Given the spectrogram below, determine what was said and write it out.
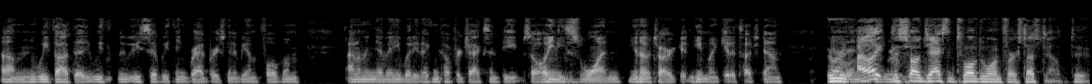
Um, we thought that we we said we think Bradberry's going to be on Fulgham. I don't think they have anybody that can cover Jackson deep. So all he needs is one, you know, target, and he might get a touchdown. Ooh, I like. DeSean Jackson twelve to one first touchdown too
